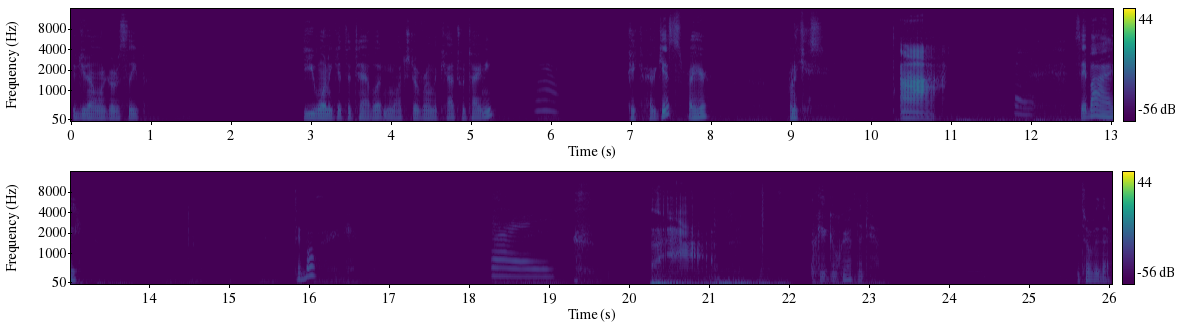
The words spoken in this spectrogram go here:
Did you not want to go to sleep? Do you want to get the tablet and watch it over on the couch with Tiny? Yeah. Okay, can I have a kiss right here? I want a kiss. Ah. Hey. Say bye. Say bye. Bye. Ah. Okay, go grab the tablet. It's over there.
